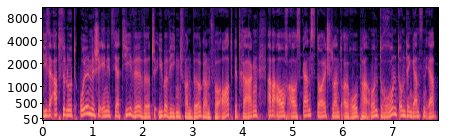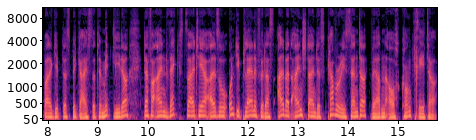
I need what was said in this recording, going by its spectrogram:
Diese absolut ulmische Initiative wird überwiegend von Bürgern vor Ort getragen, aber auch aus ganz Deutschland, Europa und rund um den ganzen Erdball gibt es begeisterte Mitglieder. Der Verein wächst seither also und die Pläne für das Albert Einstein Discovery Center werden auch konkreter.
